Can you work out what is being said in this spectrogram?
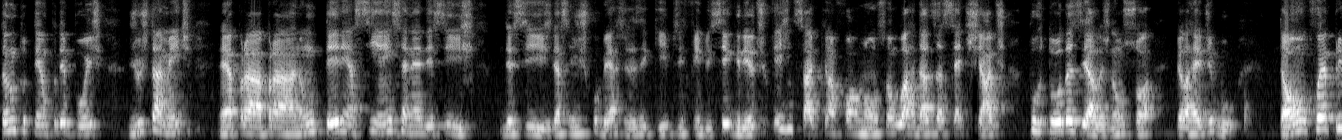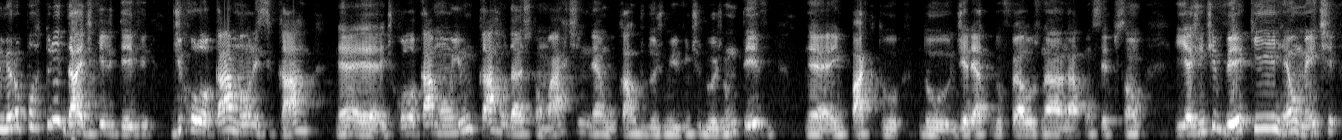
tanto tempo depois, justamente né, para não terem a ciência né, desses desses, dessas descobertas das equipes, enfim, dos segredos, que a gente sabe que na Fórmula 1 são guardados a sete chaves por todas elas, não só pela Red Bull. Então, foi a primeira oportunidade que ele teve de colocar a mão nesse carro, né, é, de colocar a mão em um carro da Aston Martin, né, o carro de 2022 não teve né, impacto do direto do Fellows na, na concepção, e a gente vê que realmente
